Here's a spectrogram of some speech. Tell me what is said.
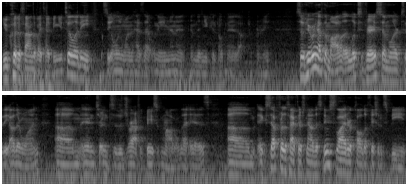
you could have found it by typing utility. It's the only one that has that name in it, and then you can open it up, right? So here we have the model. It looks very similar to the other one um, in terms of the traffic basic model, that is, um, except for the fact there's now this new slider called efficient speed.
